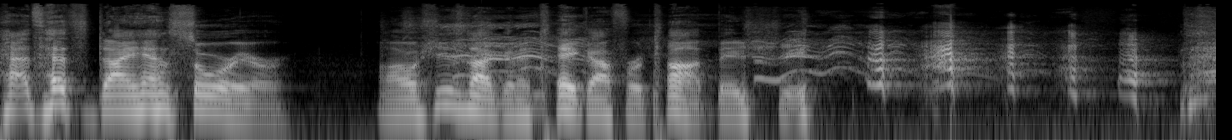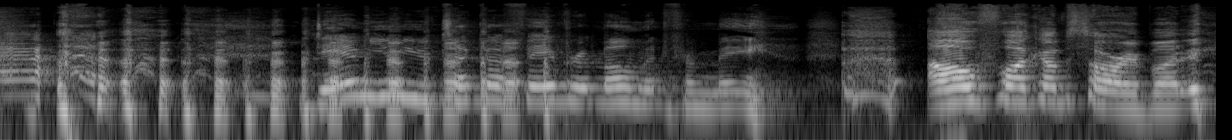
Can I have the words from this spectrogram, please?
That, that's Diane Sawyer. Oh, she's not gonna take off her top, is she? Damn you! You took a favorite moment from me. Oh fuck! I'm sorry, buddy.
